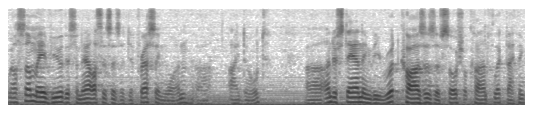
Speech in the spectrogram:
Well, some may view this analysis as a depressing one. Uh, I don't. Uh, understanding the root causes of social conflict, I think,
